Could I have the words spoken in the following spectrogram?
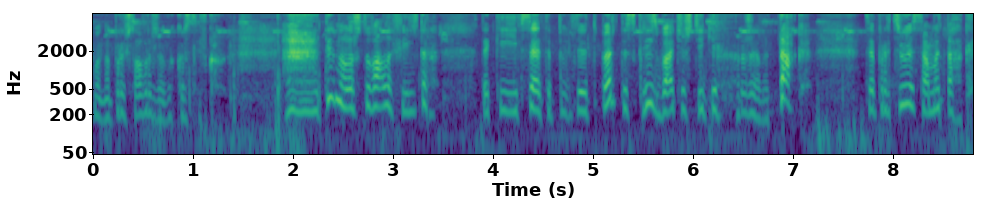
Вона пройшла в рожевих кросівках. Е, Ти налаштувала фільтр такий, і все, тепер ти скрізь бачиш тільки рожеве. Так, це працює саме так.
